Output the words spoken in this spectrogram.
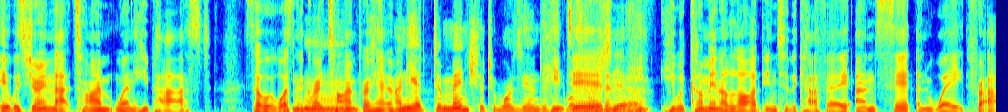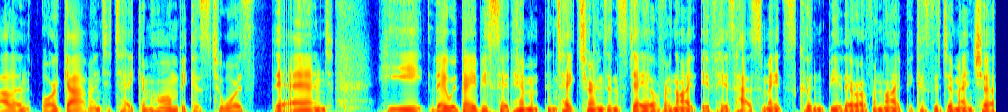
it was during that time when he passed, so it wasn't a great time for him. And he had dementia towards the end. I He did, and yeah. he, he would come in a lot into the cafe and sit and wait for Alan or Gavin to take him home because towards the end, he they would babysit him and take turns and stay overnight if his housemates couldn't be there overnight because the dementia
